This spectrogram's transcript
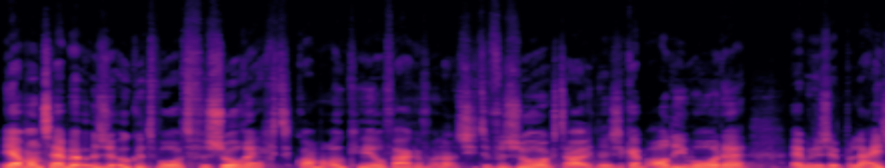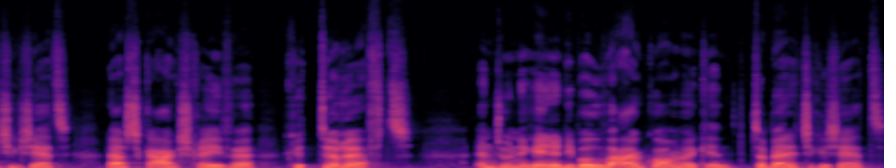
ja, want ze hebben dus ook het woord verzorgd. Kwam er ook heel vaak voor. Nou, het ziet er verzorgd uit. Dus ik heb al die woorden, heb ik dus op een lijstje gezet. Naast elkaar geschreven, geturfd. En toen degene die bovenaan kwam, heb ik in het tabelletje gezet.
